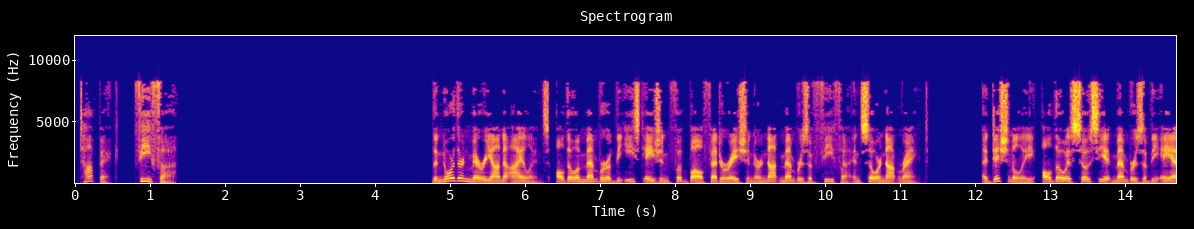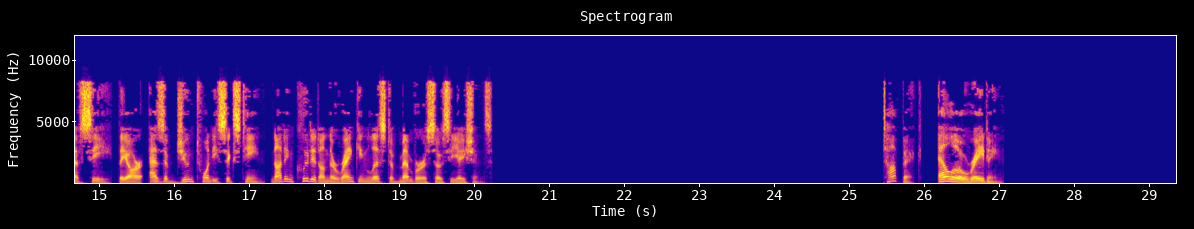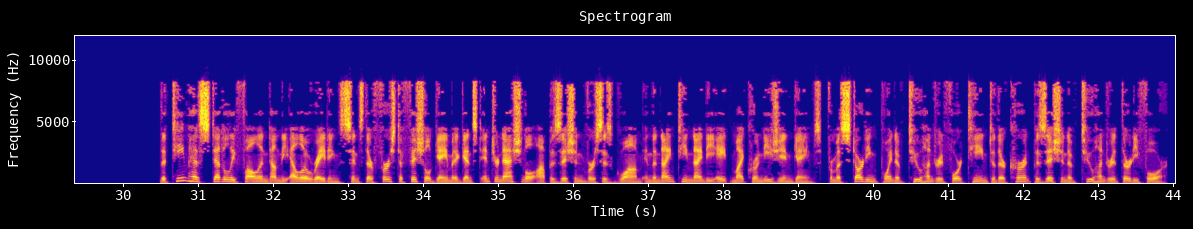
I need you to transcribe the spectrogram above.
Topic FIFA The Northern Mariana Islands, although a member of the East Asian Football Federation are not members of FIFA and so are not ranked. Additionally, although associate members of the AFC, they are, as of June 2016, not included on their ranking list of member associations. ELO rating The team has steadily fallen down the ELO ratings since their first official game against international opposition versus Guam in the 1998 Micronesian Games, from a starting point of 214 to their current position of 234.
